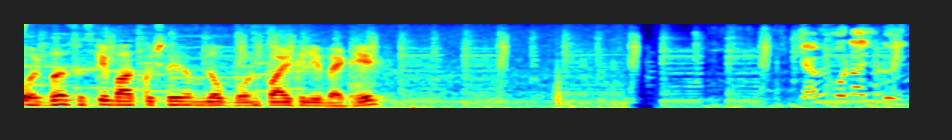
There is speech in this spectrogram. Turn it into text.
और बस उसके बाद कुछ देर हम लोग बोनफायर के लिए बैठे Kevin, what are you doing?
